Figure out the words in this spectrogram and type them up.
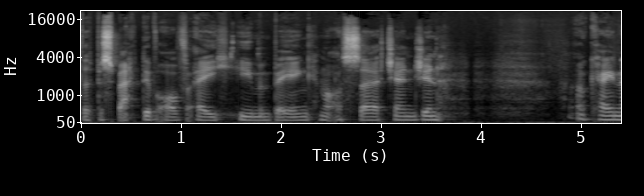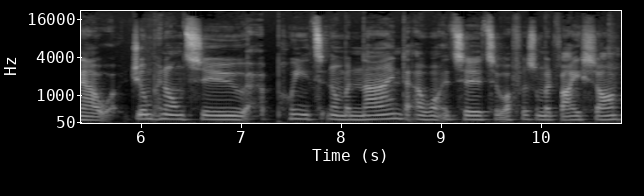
the perspective of a human being, not a search engine. Okay, now jumping on to point number nine that I wanted to, to offer some advice on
